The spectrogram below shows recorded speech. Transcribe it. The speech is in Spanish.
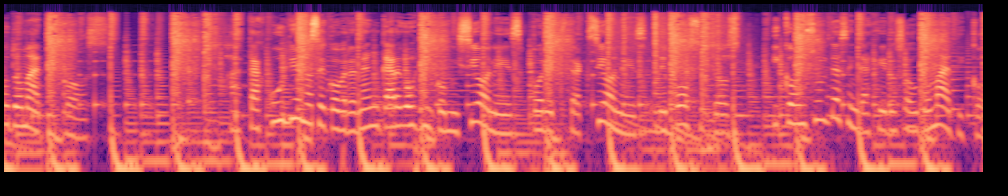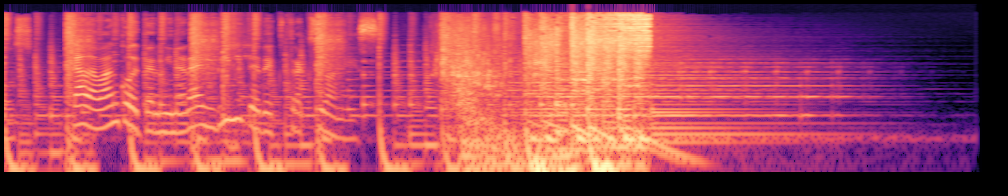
automáticos. Hasta julio no se cobrarán cargos ni comisiones por extracciones, depósitos y consultas en cajeros automáticos. Cada banco determinará el límite de extracciones.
